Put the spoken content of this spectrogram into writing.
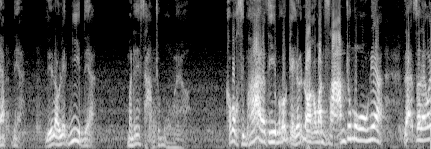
nap เนี่ยหรือเราเรียกงีบเนี่ยมันได้สามชั่วโมงเลย เขาบอกสิบห้านาทีมันก็เก่งแล้วนอนกลางวันสามชั่วโมงเนี่ย และแสดงว่า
